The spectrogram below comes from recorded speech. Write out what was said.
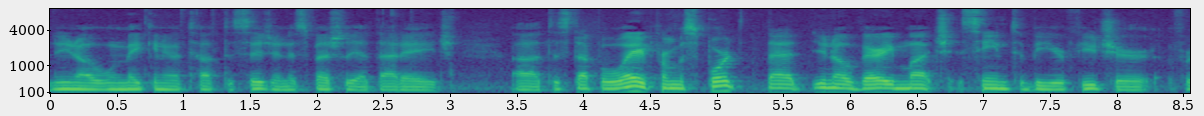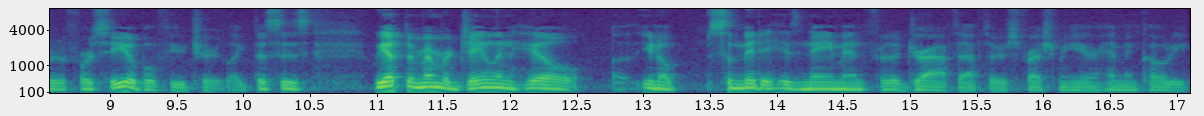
You know, when making a tough decision, especially at that age. Uh, to step away from a sport that you know very much seemed to be your future for the foreseeable future. Like this is, we have to remember Jalen Hill, uh, you know, submitted his name in for the draft after his freshman year. Him and Cody,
